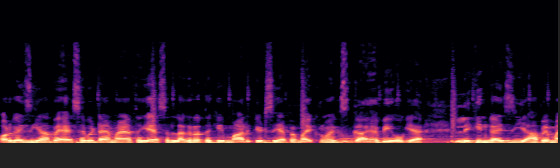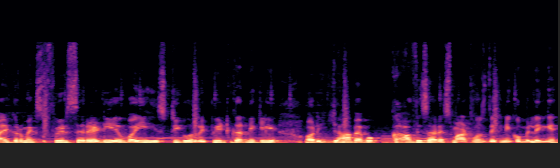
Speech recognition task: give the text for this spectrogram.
और गाइज़ यहाँ पे ऐसा भी टाइम आया था कि ऐसा लग रहा था कि मार्केट से यहाँ पे माइक्रोमैक्स गायब ही हो गया है। लेकिन गाइज़ यहाँ पे माइक्रोमैक्स फिर से रेडी है, वही हिस्ट्री को रिपीट करने के लिए और यहाँ पे आपको काफ़ी सारे स्मार्टफोन्स देखने को मिलेंगे।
